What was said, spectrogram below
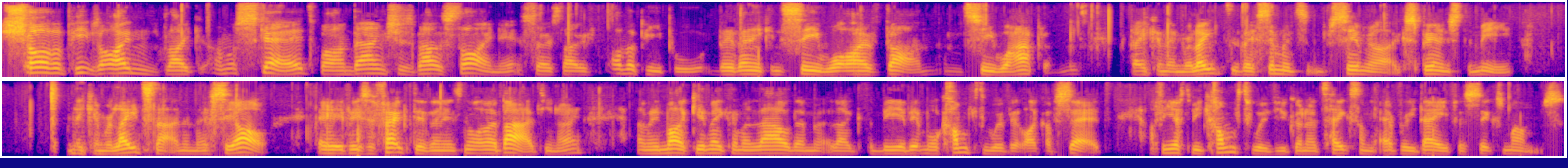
show other people. I'm like, I'm not scared, but I'm anxious about starting it. So it's like if other people, they then can see what I've done and see what happened. They can then relate to their similar similar experience to me. They can relate to that, and then they see, oh, if it's effective, then it's not that bad, you know. I mean, might give make them allow them like to be a bit more comfortable with it. Like I've said, I think you have to be comfortable if you're going to take something every day for six months.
